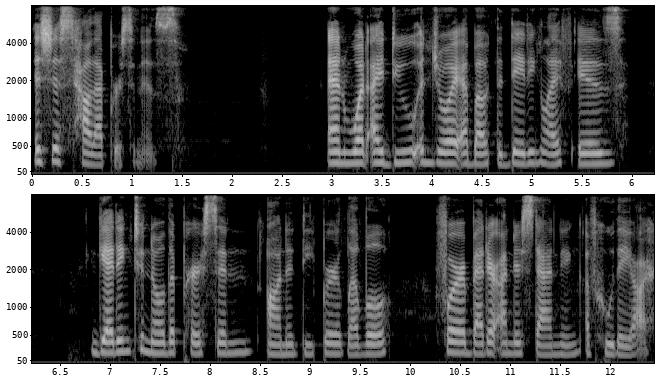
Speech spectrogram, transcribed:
It's just how that person is. And what I do enjoy about the dating life is getting to know the person on a deeper level for a better understanding of who they are.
